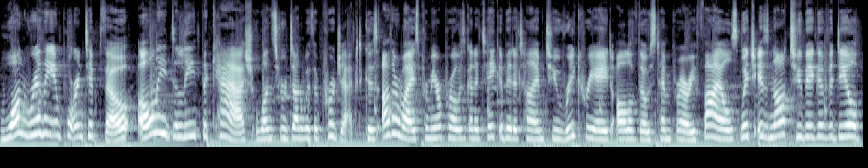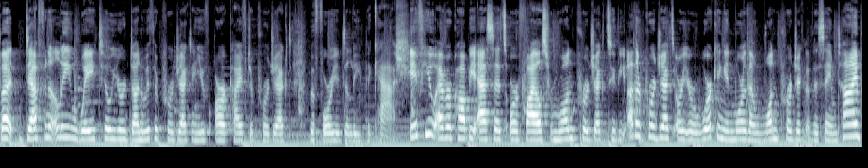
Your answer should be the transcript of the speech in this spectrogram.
One really important tip though, only delete the cache once you're done with a project, because otherwise Premiere Pro is going to take a bit of time to recreate all of those temporary files, which is not too big of a deal, but definitely wait till you're done with a project and you've archived a project before you delete the cache. If you ever copy assets or files from one project to the other project, or you're working in more than one project at the same time,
